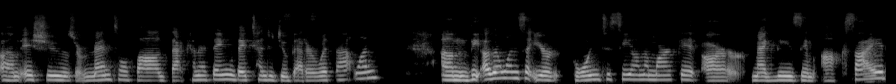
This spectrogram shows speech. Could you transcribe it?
um, issues or mental fog that kind of thing they tend to do better with that one. Um, the other ones that you're going to see on the market are magnesium oxide.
